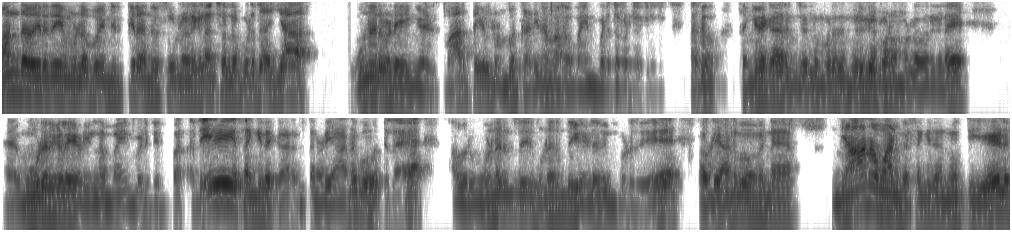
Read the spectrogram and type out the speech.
மந்த இருதயம் உள்ள போய் நிற்கிற அந்த சூழ்நிலைகள்லாம் சொல்லப்படுது. ஐயா உணர்வடையுங்கள். வார்த்தைகள் ரொம்ப கடினமாக பயன்படுத்தப்பட்டிருக்கிறது. அதுவும் சங்கீதக்காரன் சொல்லும் பொழுது மிருக குணம் உள்ளவர்களே மூடர்களே அப்படின்லாம் பயன்படுத்தியிருப்பார். அதே சங்கீதக்காரன் தன்னுடைய அனுபவத்துல அவர் உணர்ந்து உணர்ந்து எழுதும் பொழுது அவருடைய அனுபவம் என்ன? ஞானவான்கள் சங்கீதம் நூத்தி ஏழு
